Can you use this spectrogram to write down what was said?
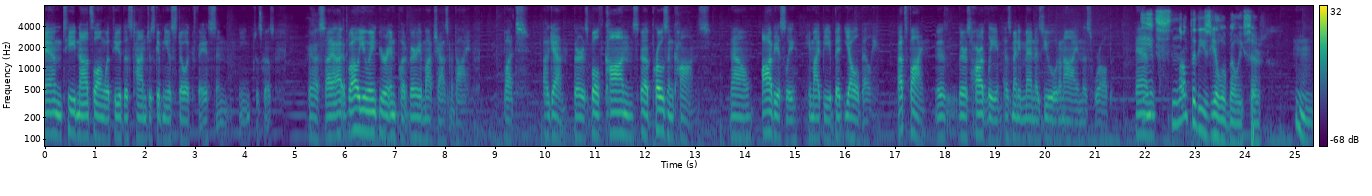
And he nods along with you, this time just giving you a stoic face, and he just goes, Yes, I, I value your input very much, Asmodai. But, again, there's both cons, uh, pros and cons. Now, obviously, he might be a bit yellow belly. That's fine. There's- There's hardly as many men as you and I in this world. And, It's not that he's yellow belly, sir. hmm,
